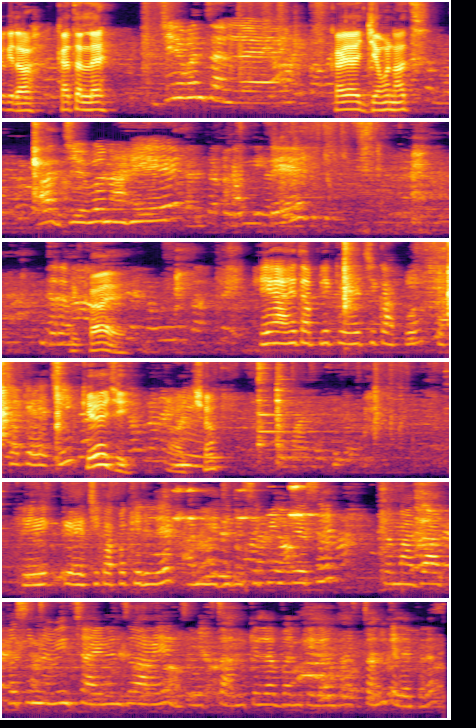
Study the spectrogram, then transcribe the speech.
योगिता काय चाललंय? जेवण चाललंय. काय आहे जेवण आज आज जेवण आहे. ते जरा हे काय? आहे हे आहेत आपली केळ्याची कापूर कच्च्या केळ्याची. केळ्याची? अच्छा. हे केळ्याची कापं केलेली आहेत आणि ह्याची रेसिपी हवी असेल तर माझा आजपासून नवीन चॅनल जो आहे जो चालू केलं बंद केलं आज चालू केलं आहे परत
